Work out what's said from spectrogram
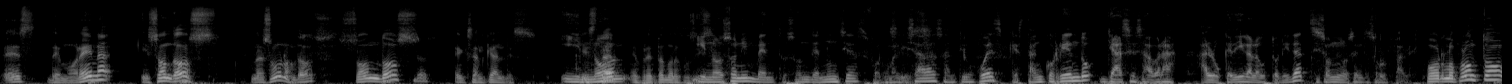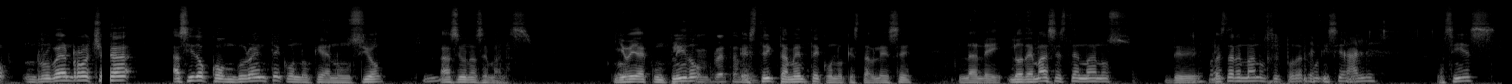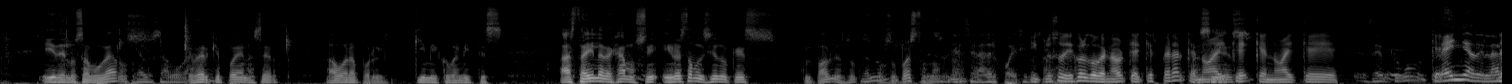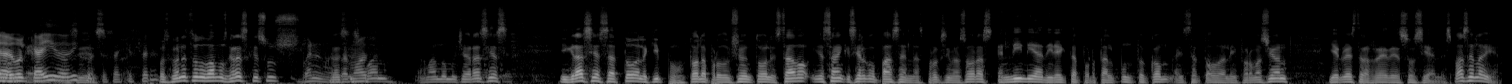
Es, de Morena y son dos, no es uno. Dos. Son dos, exalcaldes. Y que no, están enfrentando la justicia. Y no son inventos, son denuncias formalizadas ante un juez que están corriendo. Ya se sabrá a lo que diga la autoridad si son inocentes o culpables. Por lo pronto, Rubén Rocha ha sido congruente con lo que anunció hace unas semanas y hoy ha cumplido estrictamente con lo que establece la ley. Lo demás está en manos de, va a estar en manos del Poder Judicial. Así es. Y de los abogados. De los abogados. A ver qué pueden hacer ahora por el químico Benítez. Hasta ahí le dejamos, ¿sí? Y no estamos diciendo que es culpable nosotros, por supuesto, ¿no? Eso ya será del juez. Incluso dijo el gobernador que hay que esperar, que no hay que, que no hay que... que, leña del árbol, caído, dijo, pues hay que esperar. Pues con esto nos vamos. Gracias, Jesús. Bueno, gracias, Juan. Armando, muchas gracias. Y gracias a todo el equipo, toda la producción, todo el estado. Ya saben que si algo pasa en las próximas horas, en línea directa portal.com, ahí está toda la información y en nuestras redes sociales. Pásenla bien.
